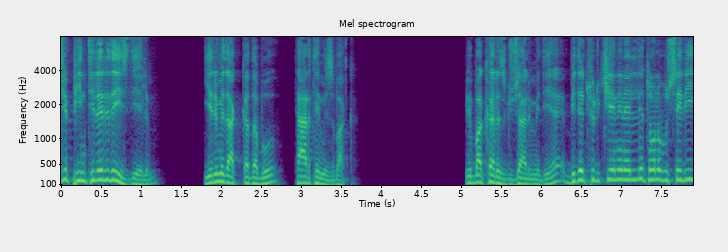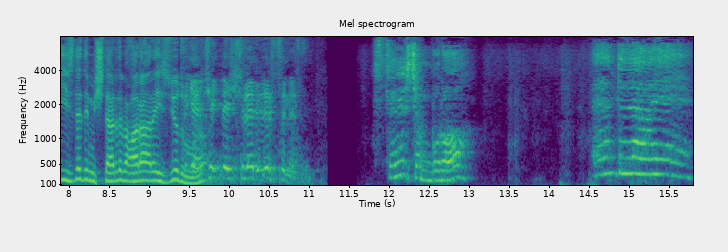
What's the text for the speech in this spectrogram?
Önce Pintileri de izleyelim. 20 dakikada bu. Tertemiz bak. Bir bakarız güzel mi diye. Bir de Türkiye'nin 50 tonu bu seriyi izle demişlerdi. Ben ara ara izliyordum bunu. gerçekleştirebilirsiniz. Station bro. And the lion,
